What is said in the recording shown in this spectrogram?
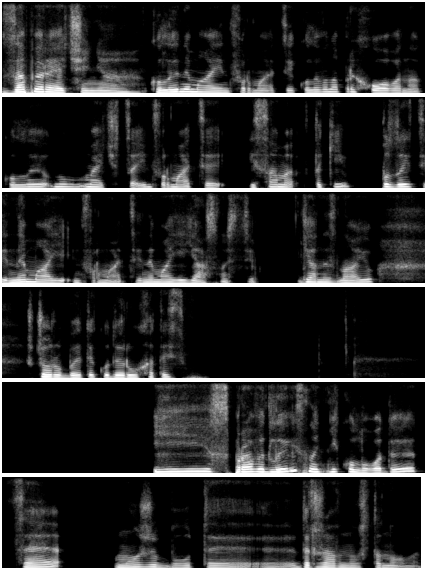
заперечення, коли немає інформації, коли вона прихована, коли ну, меч це інформація, і саме в такій позиції немає інформації, немає ясності. Я не знаю, що робити, куди рухатись. І справедливість на дні колоди це може бути е, державні установи.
